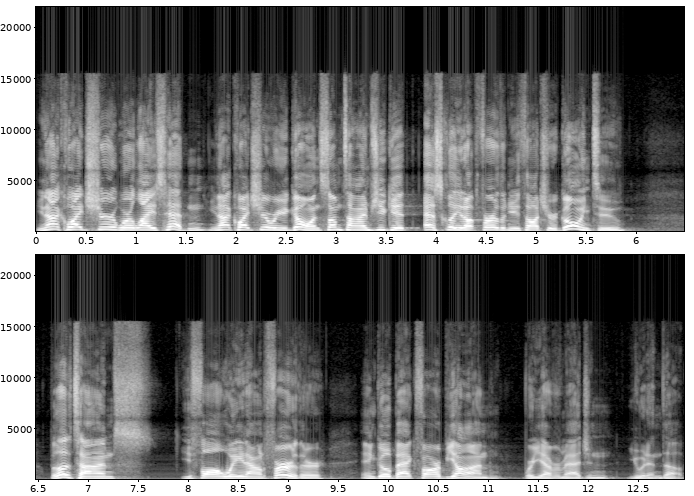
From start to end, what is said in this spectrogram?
You're not quite sure where life's heading. You're not quite sure where you're going. Sometimes you get escalated up further than you thought you were going to, but other times you fall way down further and go back far beyond where you ever imagined you would end up.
